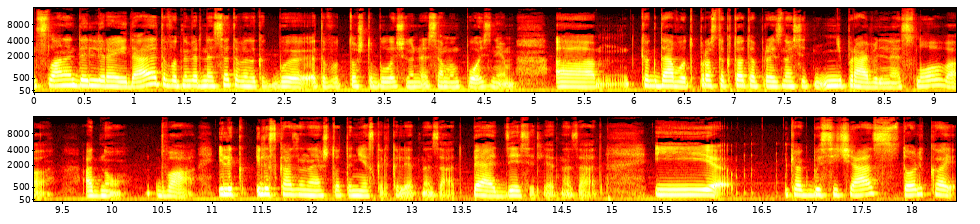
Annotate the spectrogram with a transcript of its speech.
с Ланой Дель Рей, да, это вот, наверное, с этого как бы, это вот то, что было еще, наверное, самым поздним. Э, когда вот просто кто-то произносит неправильное слово, одно, два, или, или сказанное что-то несколько лет назад, пять-десять лет назад. И как бы сейчас столько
